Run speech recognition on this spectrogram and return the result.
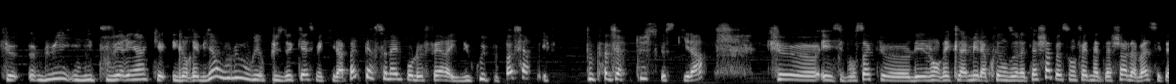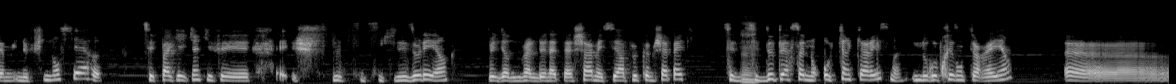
Que lui, il n'y pouvait rien, qu'il aurait bien voulu ouvrir plus de caisses, mais qu'il n'a pas le personnel pour le faire et que du coup, il peut pas faire, il peut pas faire plus que ce qu'il a. Que, et c'est pour ça que les gens réclamaient la présence de Natacha, parce qu'en fait, Natacha, là-bas, c'est quand même une financière. C'est pas quelqu'un qui fait. Je, suis désolé, hein, je vais dire du mal de Natacha, mais c'est un peu comme Chapek. Ces, Mm. ces deux personnes n'ont aucun charisme, ne représentent rien. Euh,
